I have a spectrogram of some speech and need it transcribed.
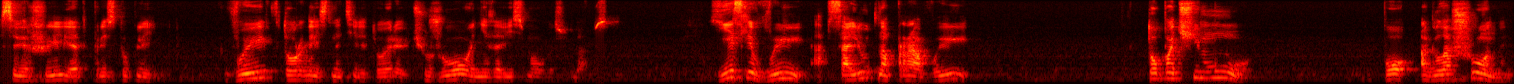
совершили это преступление. Вы вторглись на территорию чужого независимого государства. Если вы абсолютно правы, то почему по оглашенной,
